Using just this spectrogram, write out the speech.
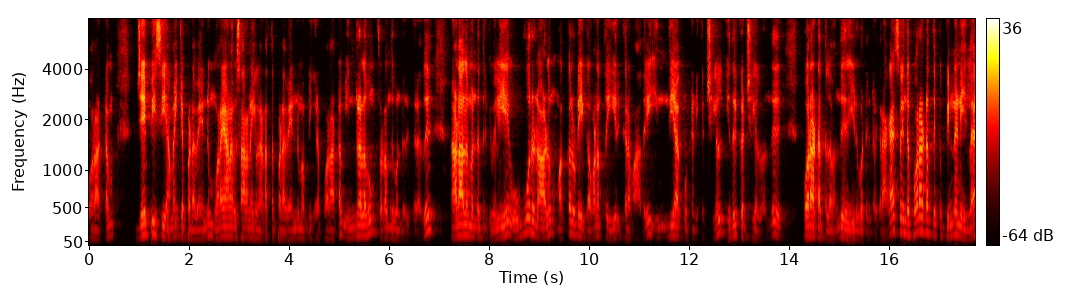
போராட்டம் ஜேபிசி அமைக்கப்பட வேண்டும் முறையான விசாரணைகள் நடத்தப்பட வேண்டும் அப்படிங்கிற போராட்டம் இன்றளவும் தொடர்ந்து கொண்டிருக்கிறது. நாடாளுமன்றத்திற்கு வெளியே ஒவ்வொரு நாளும் மக்களுடைய கவனத்தை ஈர்க்கிற மாதிரி இந்தியா கூட்டணி கட்சிகள் எதிர்கட்சிகள் வந்து போராட்டத்தில் வந்து ஈடுபட்டுக்கிட்டு இருக்கிறாங்க. ஸோ இந்த போராட்டத்துக்கு பின்னணியில்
